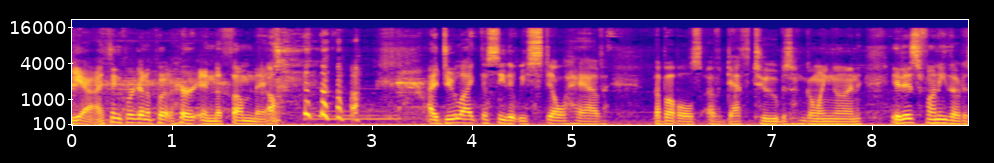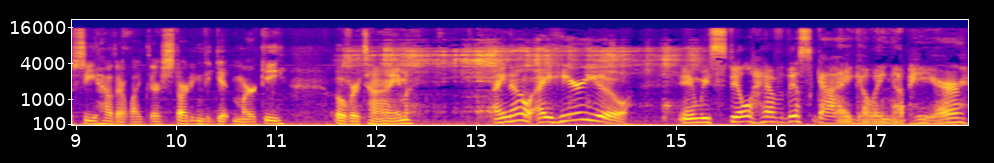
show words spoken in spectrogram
Yeah, I think we're going to put her in the thumbnail. I do like to see that we still have the bubbles of death tubes going on. It is funny, though, to see how they're like, they're starting to get murky over time. I know, I hear you. And we still have this guy going up here.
